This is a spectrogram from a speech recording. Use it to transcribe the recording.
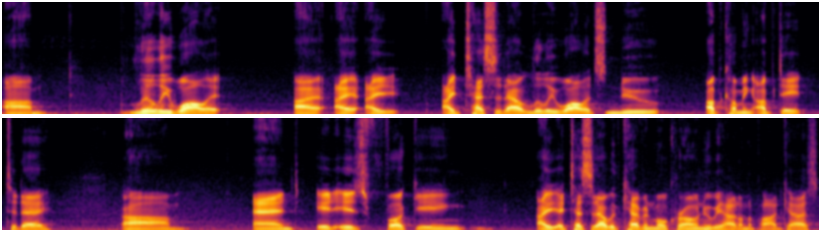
Um, Lily Wallet, I, I, I, I tested out Lily Wallet's new upcoming update today. Um, and it is fucking. I, I tested out with Kevin Mulcrone, who we had on the podcast.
